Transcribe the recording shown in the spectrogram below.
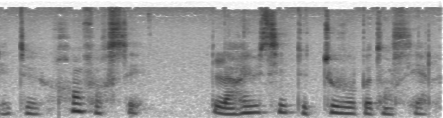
et de renforcer la réussite de tous vos potentiels.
